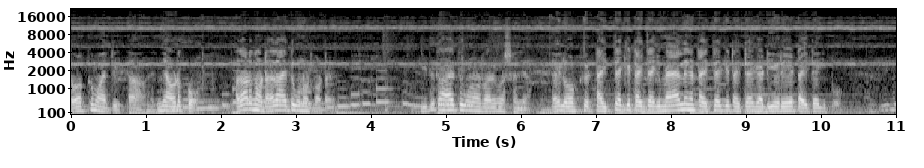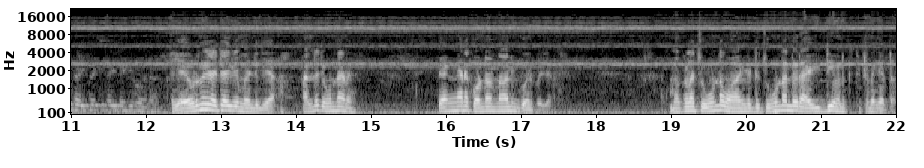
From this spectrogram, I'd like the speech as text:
ലോക്ക് മാറ്റി. ആ ഇനി അവിടെ പോ. അതവിടെ നോട്ടെ. അത് താഴത്ത് കൊണ്ടുവന്നോട്ടെ ഇത് താഴത്ത് കൊണ്ടുവന്നോ അത് പ്രശ്നമില്ല. അത് ലോക്ക് ടൈറ്റാക്കി ടൈറ്റാക്കി മേലെ ടൈറ്റാക്കി ടൈറ്റ് ആക്കി ടൈറ്റ് ആക്കി അടി ഒരേ ടൈറ്റ് ആക്കി പോ എവിടുന്ന് ടൈറ്റ് ആക്കി വേണ്ടില്ല നല്ല ചൂണ്ടാണ് എങ്ങനെ കൊണ്ടുവന്നാലും കുഴപ്പമില്ല. മക്കളെ ചൂണ്ട വാങ്ങിയിട്ട് ചൂണ്ടന്റെ ഒരു ഐഡിയ അവനക്ക് കിട്ടണം ചേട്ടാ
